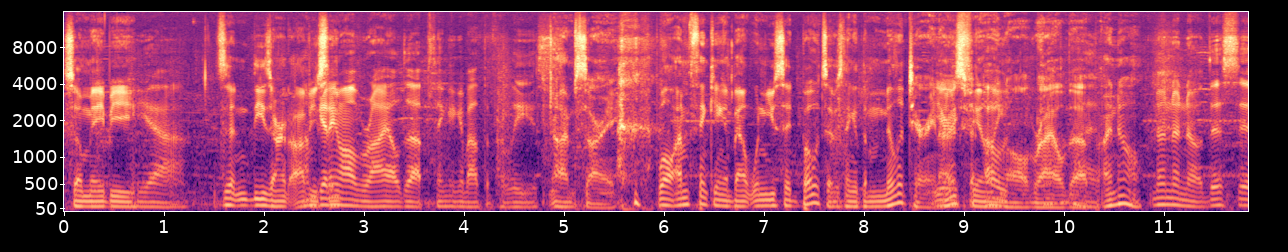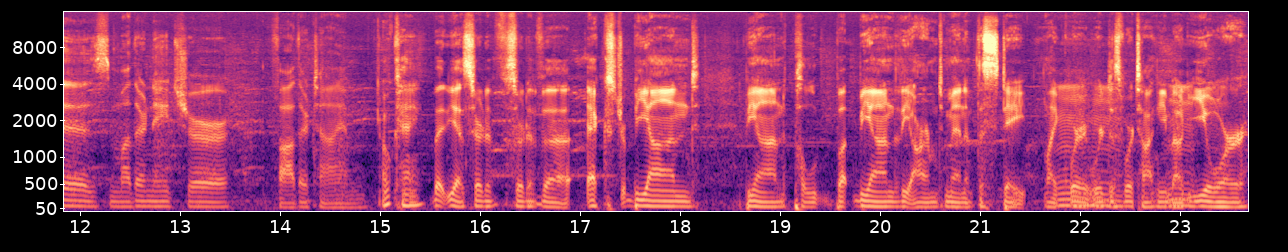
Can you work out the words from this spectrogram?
So maybe Yeah. these aren't obviously. I'm getting all riled up thinking about the police. I'm sorry. well, I'm thinking about when you said boats, I was thinking of the military, and I You're was ex- feeling oh, all riled up. I know. No, no, no. This is Mother Nature, Father Time. Okay, but yeah, sort of, sort of uh, extra beyond, beyond, pol- but beyond the armed men of the state. Like we're we're just Mhm. we're talking about Mhm. Eeyore,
